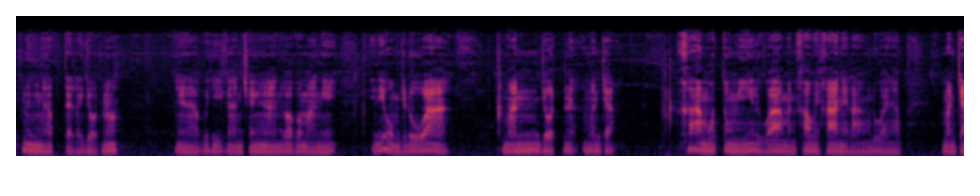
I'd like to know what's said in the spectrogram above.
ตรหนึ่งนะครับ แต่ละหยดเนาะเนี่ยนะครับวิธีการใช้งานก็ประมาณนี้ ทีนี้ผมจะดูว่ามันหยดเนี่ยมันจะฆ่ามดตรงนี้หรือว่ามันเข้าไปฆ่าในรังด้วยนะครับ มันจะ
